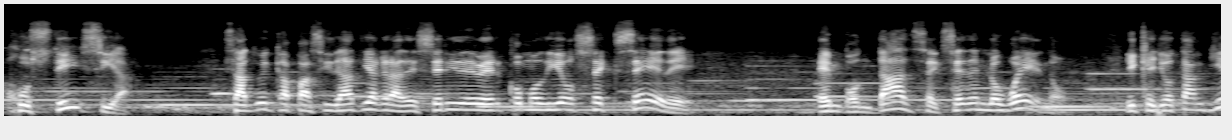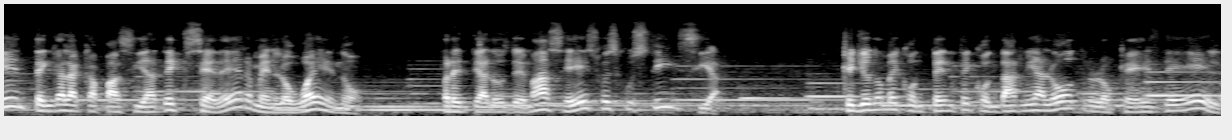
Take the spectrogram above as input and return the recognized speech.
Justicia, estando en capacidad de agradecer y de ver cómo Dios se excede en bondad, se excede en lo bueno y que yo también tenga la capacidad de excederme en lo bueno frente a los demás. Eso es justicia. Que yo no me contente con darle al otro lo que es de él,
